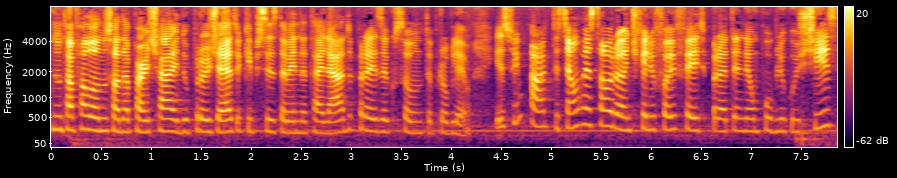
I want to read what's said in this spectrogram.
não está falando só da parte A e do projeto que precisa estar bem detalhado para a execução não ter problema. Isso impacta. Se é um restaurante que ele foi feito para atender um público X,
